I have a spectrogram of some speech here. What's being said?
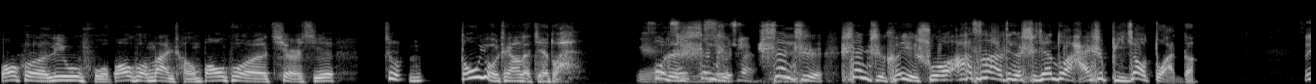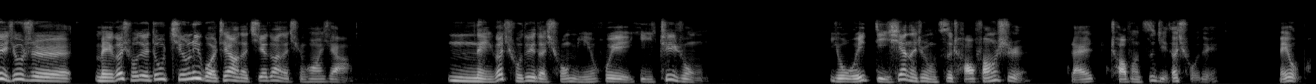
包括利物浦，包括曼城，包括切尔西，就都有这样的阶段，或者甚至甚至甚至可以说，阿森纳这个时间段还是比较短的。所以就是每个球队都经历过这样的阶段的情况下。嗯，哪个球队的球迷会以这种有违底线的这种自嘲方式来嘲讽自己的球队？没有吧？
